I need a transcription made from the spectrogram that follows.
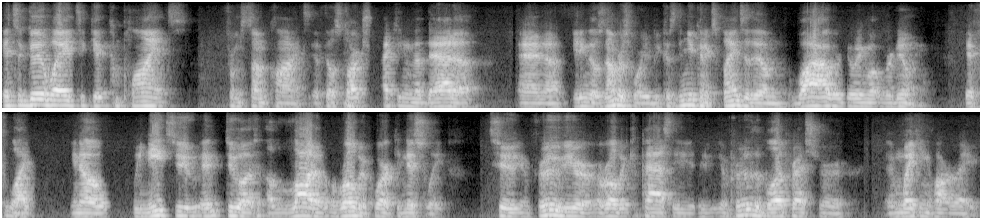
it's a good way to get compliance from some clients if they'll start tracking the data and uh, getting those numbers for you because then you can explain to them why we're doing what we're doing. If like you know we need to do a, a lot of aerobic work initially to improve your aerobic capacity, to improve the blood pressure, and waking heart rate.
